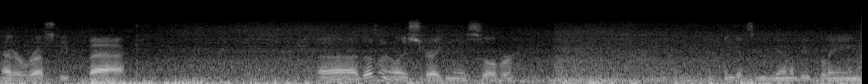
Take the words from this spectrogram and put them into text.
had a rusty back. Uh, doesn't really strike me as silver. I think it's gonna be bling.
